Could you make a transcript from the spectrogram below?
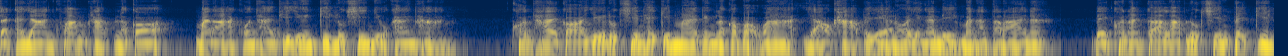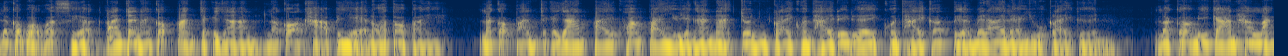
จักรยานคว่ำครับ แล้วก็มาด่าคนไทยที่ยืนกินลูกชิ้นอยู่ข้างทาง คนไทยก็ยื่นลูกชิ้นให้กินไม้หนึ่งแล้วก็บอกว่าอย่าเอาขาไปแย่ล้ออย่างนั้นดิมันอันตรายนะ เด็กคนนั้นก็รับลูกชิ้นไปกินแล้วก็บอกว่าเสือก หลังจากนั้นก็ปั่นจักรยาน แล้วก็ขาไปแย่ล้อต่อไป แล้วก็ปั่นจักรยานไปคว่ำไปอยู่อย่างนั้นน่ะ จนไกลคนไทยเรื่อยๆ คนไทยก็เตือนไม่ได้แล้วอยู่ไกลเกิน แล้วก็มีการหันหลัง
